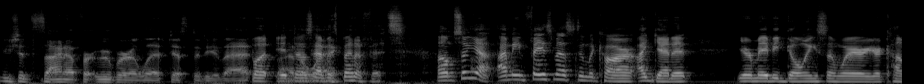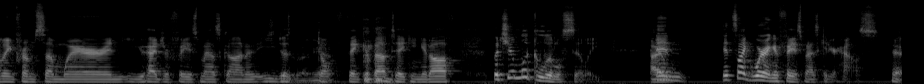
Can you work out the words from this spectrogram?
you should sign up for Uber or Lyft just to do that. but it does have its benefits. Um, so yeah, I mean, face masks in the car, I get it. You're maybe going somewhere, you're coming from somewhere, and you had your face mask on, and you just then, yeah. don't think about taking it off. But you look a little silly, I- and it's like wearing a face mask in your house. Yeah,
